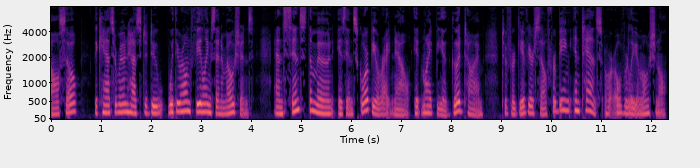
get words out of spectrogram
Also, the Cancer moon has to do with your own feelings and emotions. And since the moon is in Scorpio right now, it might be a good time to forgive yourself for being intense or overly emotional.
